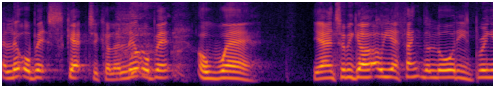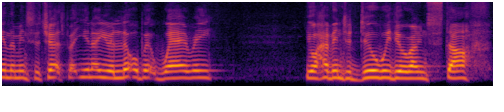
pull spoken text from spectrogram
a little bit skeptical, a little bit aware. Yeah, and so we go, oh yeah, thank the Lord, He's bringing them into the church. But you know, you're a little bit wary. You're having to deal with your own stuff.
